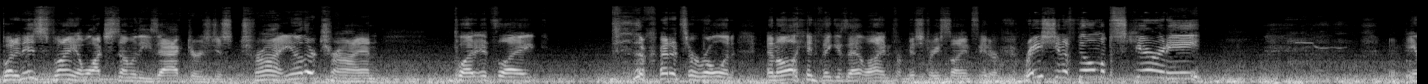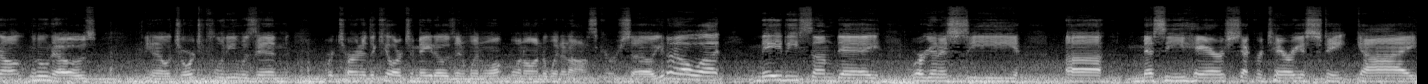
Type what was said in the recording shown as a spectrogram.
but it is funny to watch some of these actors just trying. You know, they're trying, but it's like the credits are rolling, and all I can think is that line from Mystery Science Theater: "Race to film obscurity." you know, who knows? You know, George Clooney was in Return of the Killer Tomatoes and went went on to win an Oscar. So you know what? maybe someday we're going to see a messy hair Secretary of State guy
